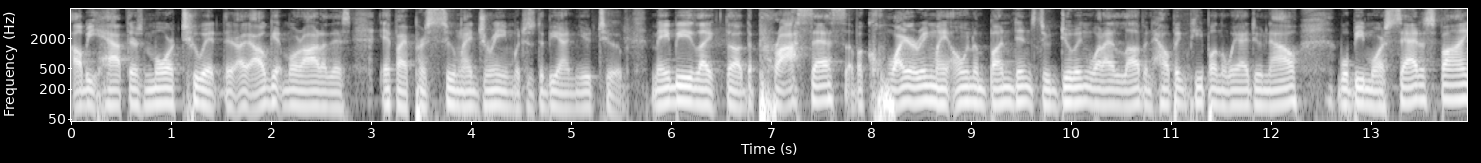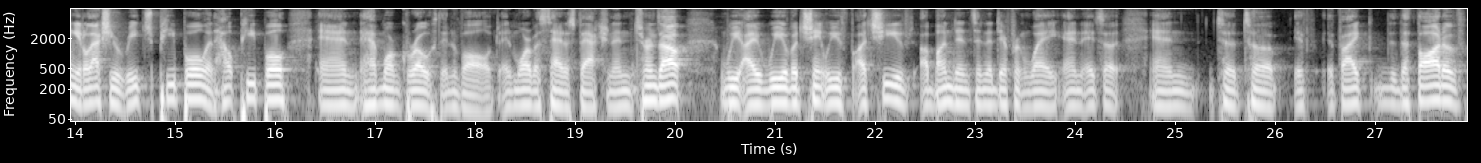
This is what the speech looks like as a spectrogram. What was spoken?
I'll be happy. There's more to it. I'll get more out of this if I pursue my dream, which is to be on YouTube. Maybe like the the process of acquiring my own abundance through doing what I love and helping people in the way I do now will be more satisfying. It'll actually reach people and help people and have more growth involved and more of a satisfaction. And turns out we I we have achieved we've achieved abundance in a different way. And it's a and to to if if I the thought of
